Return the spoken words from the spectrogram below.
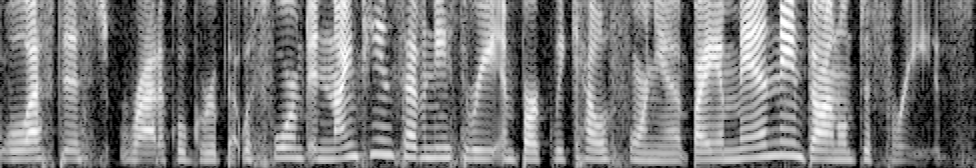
leftist radical group that was formed in 1973 in Berkeley, California by a man named Donald DeFreeze.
